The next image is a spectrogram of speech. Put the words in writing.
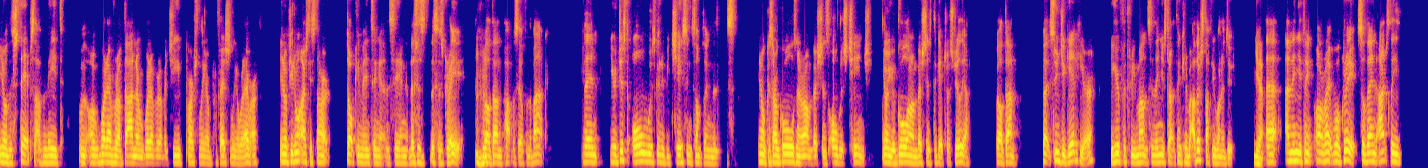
you know the steps that I've made or whatever I've done or whatever I've achieved personally or professionally or whatever you know, if you don't actually start documenting it and saying this is this is great, mm-hmm. well done, pat myself on the back, then you're just always going to be chasing something that's you know because our goals and our ambitions always change. You know, your goal and ambition is to get to Australia. Well done, but as soon as you get here, you're here for three months, and then you start thinking about other stuff you want to do. Yeah, uh, and then you think, all right, well, great. So then actually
